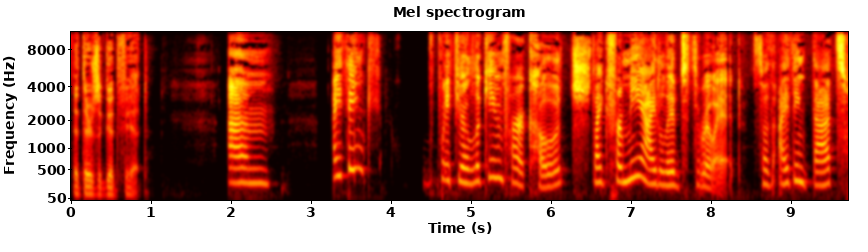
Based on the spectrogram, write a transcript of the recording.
that there's a good fit? Um, I think if you're looking for a coach, like for me, I lived through it. So I think that's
